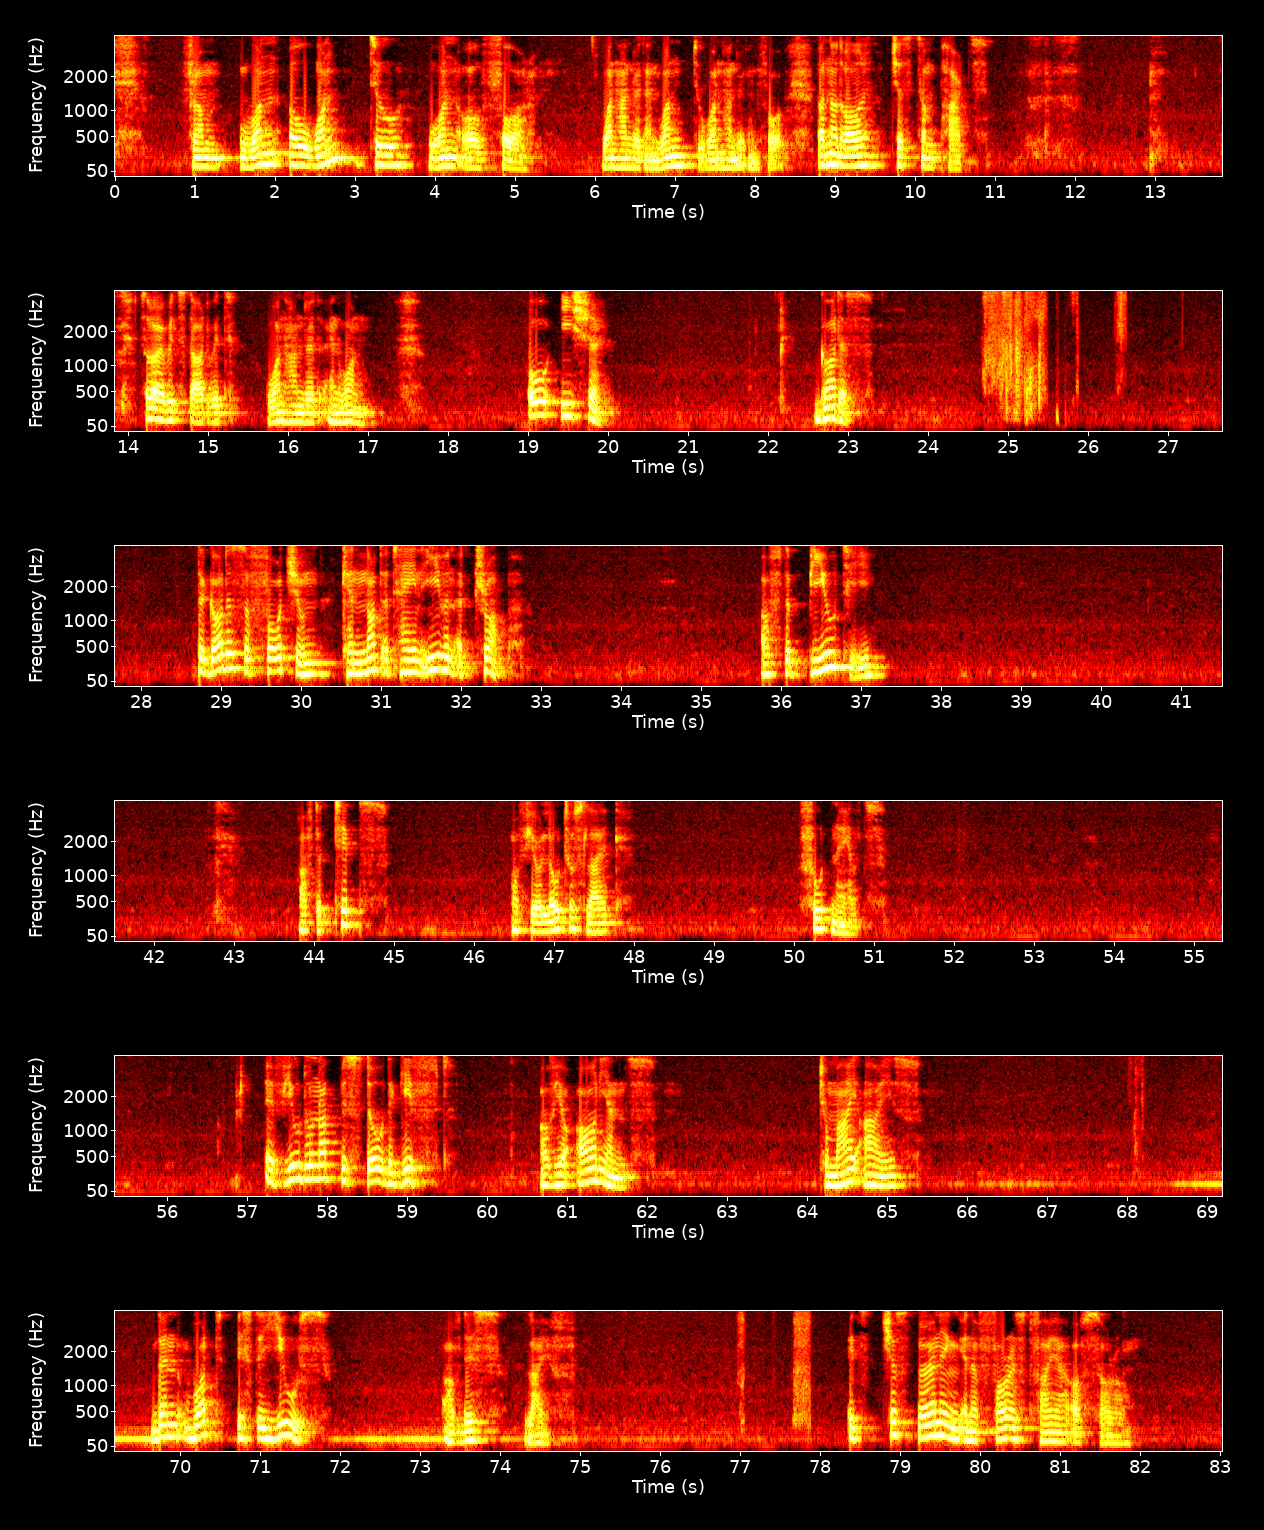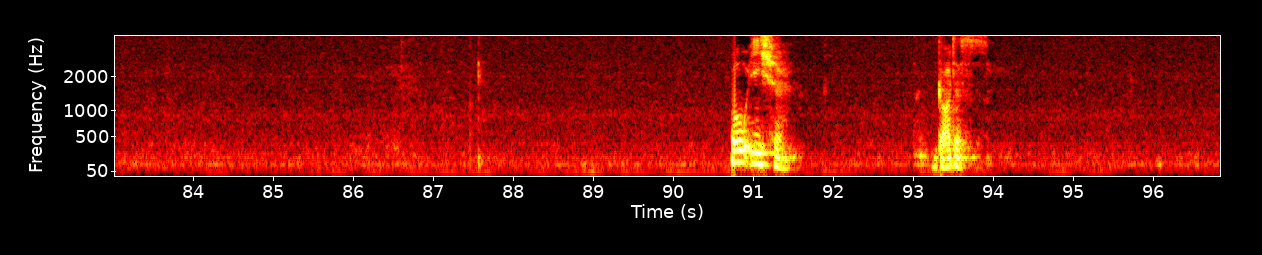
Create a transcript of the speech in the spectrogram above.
from 101 to 104. 101 to 104, but not all, just some parts. So I will start with 101. O Isha, Goddess, the goddess of fortune cannot attain even a drop of the beauty of the tips of your lotus like foot nails. If you do not bestow the gift of your audience to my eyes, then what is the use of this life? It's just burning in a forest fire of sorrow. O Isha, goddess,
